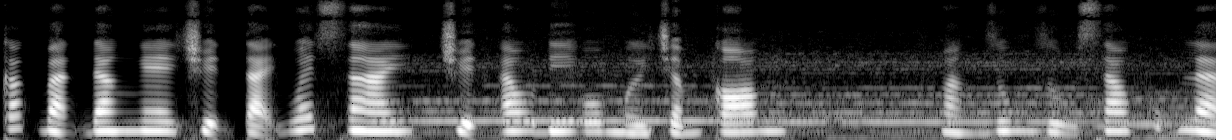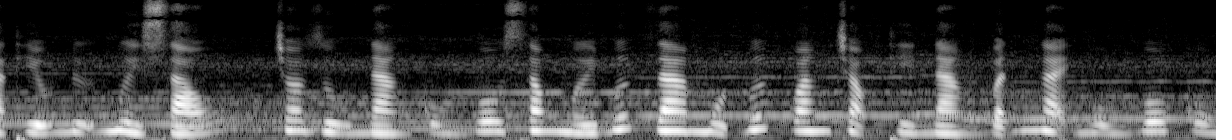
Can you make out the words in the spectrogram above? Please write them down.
Các bạn đang nghe chuyện tại website chuyenaudio.com Hoàng Dung dù sao cũng là thiếu nữ 16 cho dù nàng cùng vô song mới bước ra một bước quan trọng thì nàng vẫn ngại ngùng vô cùng.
